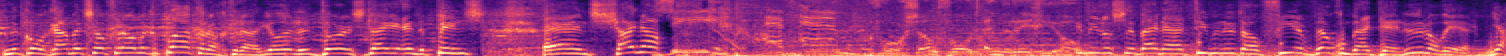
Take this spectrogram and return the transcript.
En dan kom ik aan met zo'n vrolijke plaat erachteraan. De Doris Day en de Pins. En Shine Up. Voor Zandvoort en de regio. Inmiddels uh, bijna 10 minuten over 4. Welkom bij derde uur alweer. Ja,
